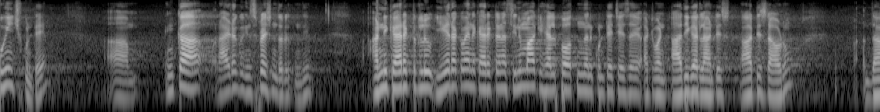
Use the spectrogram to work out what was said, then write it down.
ఊహించుకుంటే ఇంకా రాయడానికి ఇన్స్పిరేషన్ దొరుకుతుంది. అన్ని క్యారెక్టర్లు ఏ రకమైన క్యారెక్టర్ అయినా సినిమాకి హెల్ప్ అవుతుంది అనుకుంటే చేసే అటువంటి ఆదిగారు లాంటి ఆర్టిస్ట్ రావడం దా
